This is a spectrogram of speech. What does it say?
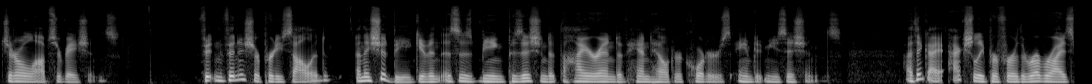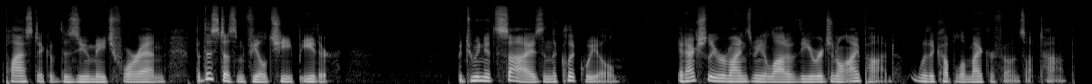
general observations. Fit and finish are pretty solid, and they should be, given this is being positioned at the higher end of handheld recorders aimed at musicians. I think I actually prefer the rubberized plastic of the Zoom H4n, but this doesn't feel cheap either. Between its size and the click wheel, it actually reminds me a lot of the original iPod, with a couple of microphones on top.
